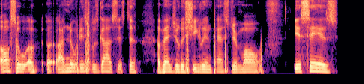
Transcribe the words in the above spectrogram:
also, uh, uh, I know this was God's sister, Evangelist Sheila and Pastor Jamal. It says,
